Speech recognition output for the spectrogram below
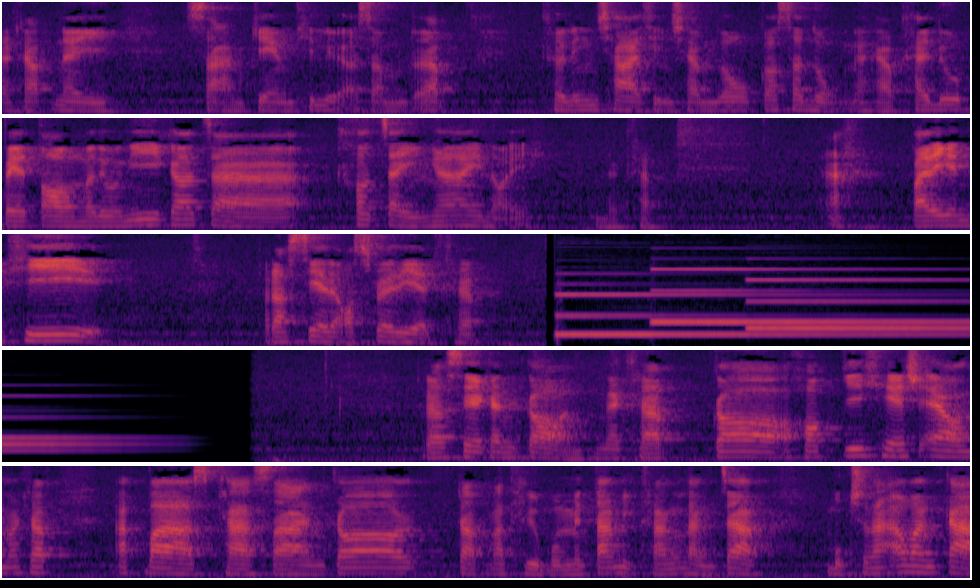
นะครับใน 3 เกมที่เหลือสำหรับ เคอร์ลิงชายชิงแชมป์โลกก็สนุกนะครับ ใครดูเปตองมาดูนี่ก็จะเข้าใจง่ายหน่อยนะครับอะไปกันที่รัสเซียและออสเตรเลียครับรัสเซียกันก่อนนะครับ ก็ฮอกกี้ KHL นะครับ Ak Bars Kazan ก็กลับมาถือโมเมนตัมอีกครั้งหลังจากบุกชนะ Avangard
